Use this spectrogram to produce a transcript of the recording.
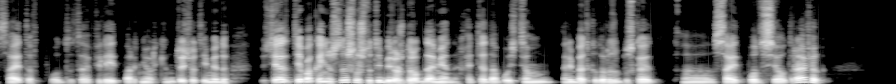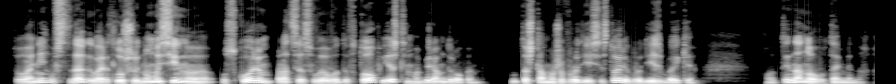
сайтов под аффилиейт партнерки. Ну, то есть, вот я имею в виду, то есть я тебя пока не услышал, что ты берешь дроп домены. Хотя, допустим, ребята, которые запускают э, сайт под SEO-трафик, то они всегда говорят, слушай, ну мы сильно ускорим процесс вывода в топ, если мы берем дропы. Ну, то что там уже вроде есть история, вроде есть бэки. Вот, и на новых доменах.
